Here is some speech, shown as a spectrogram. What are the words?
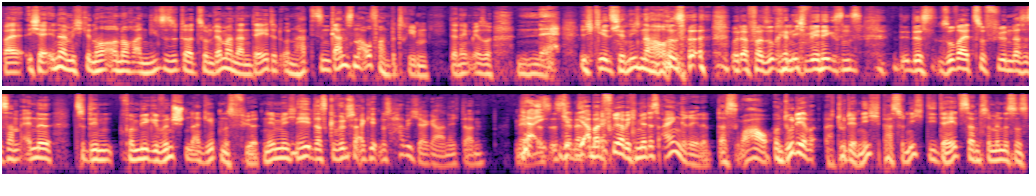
weil ich erinnere mich genau auch noch an diese Situation, wenn man dann datet und hat diesen ganzen Aufwand betrieben, dann denkt mir so, ne, ich gehe jetzt hier nicht nach Hause oder versuche ja nicht wenigstens das so weit zu führen, dass es am Ende zu dem von mir gewünschten Ergebnis führt, nämlich Nee, das gewünschte Ergebnis habe ich ja gar nicht dann. mehr. ja, ich, ja, der aber früher habe ich mir das eingeredet. Das, Wow. Und du dir, du dir nicht? Hast du nicht die Dates dann zumindest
